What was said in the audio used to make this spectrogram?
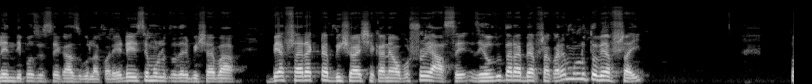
লেন্দি প্রসেসে কাজগুলো করে। এটাই হচ্ছে মূলত তাদের বিষয় বা ব্যবসার একটা বিষয় সেখানে অবশ্যই আছে। যেহেতু তারা ব্যবসা করে, মূলত ব্যবসায়ী। তো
